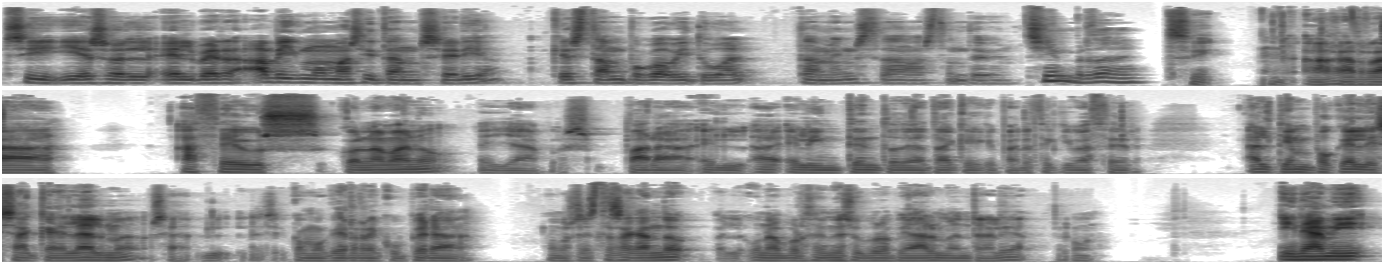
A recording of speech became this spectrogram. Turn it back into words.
Sí, y eso, el, el ver a Big Mom así tan seria, que es tan poco habitual, también está bastante bien. Sí, en verdad, ¿eh? Sí. Agarra a Zeus con la mano ya, pues, para el, el intento de ataque que parece que iba a hacer al tiempo que le saca el alma. O sea, como que recupera. Vamos, está sacando una porción de su propia alma en realidad, pero bueno. Y Nami,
